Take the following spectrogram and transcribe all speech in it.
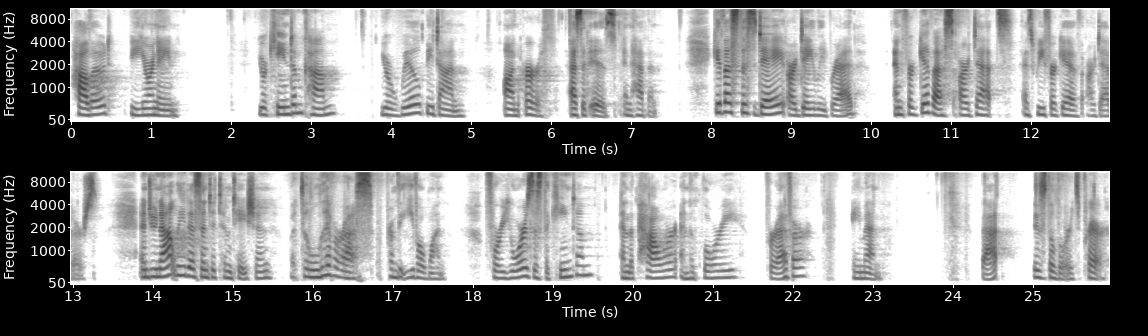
hallowed be your name. Your kingdom come, your will be done on earth as it is in heaven. Give us this day our daily bread, and forgive us our debts as we forgive our debtors. And do not lead us into temptation, but deliver us from the evil one. For yours is the kingdom and the power and the glory forever. Amen. That is the Lord's Prayer.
